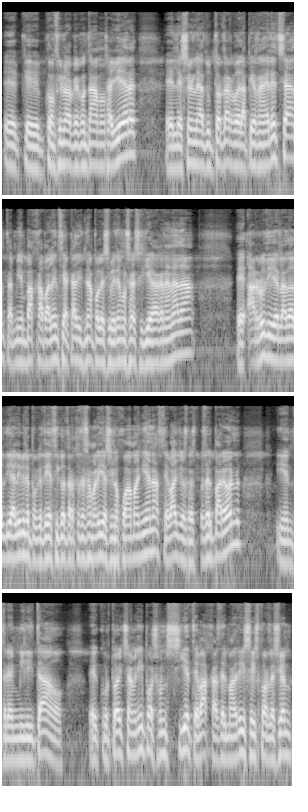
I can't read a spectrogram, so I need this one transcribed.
Que confirma lo que contábamos ayer, lesión en el aductor largo de la pierna derecha, también baja Valencia, Cádiz, Nápoles y veremos a ver si llega a Granada. Eh, a Rudiger le ha dado el día libre porque tiene cinco tarjetas amarillas y no juega mañana. Ceballos después del parón. Y entre Militao, eh, Courtois y Chamini, pues son siete bajas del Madrid, seis por lesión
